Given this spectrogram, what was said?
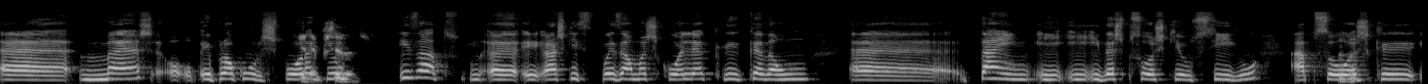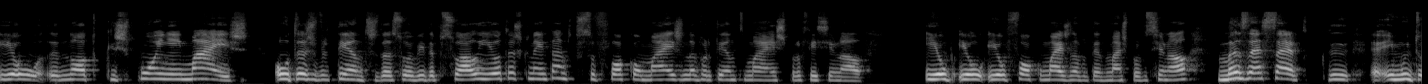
uh, mas eu procuro expor aquilo. Exato, uh, acho que isso depois é uma escolha que cada um uh, tem, e, e, e, das pessoas que eu sigo, há pessoas uhum. que eu noto que expõem mais outras vertentes da sua vida pessoal e outras que nem tanto, que se focam mais na vertente mais profissional. Eu, eu, eu, foco mais na vertente mais profissional, mas é certo que, e muito,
